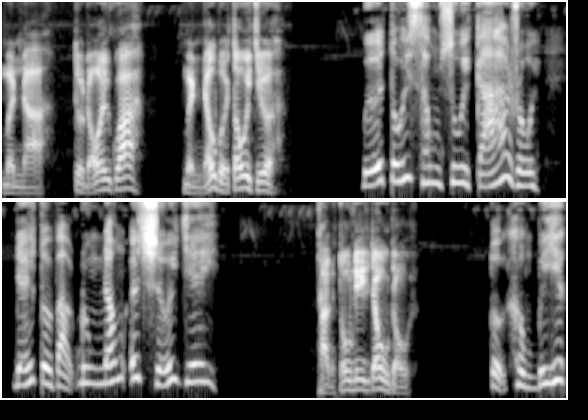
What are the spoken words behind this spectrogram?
Mình à, tôi đói quá. Mình nấu bữa tối chưa? Bữa tối xong xuôi cả rồi, để tôi vào đun nóng ít sữa dê. Thằng Tony đâu rồi? Tôi không biết.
